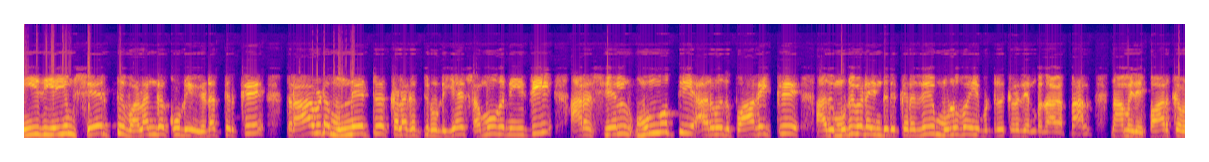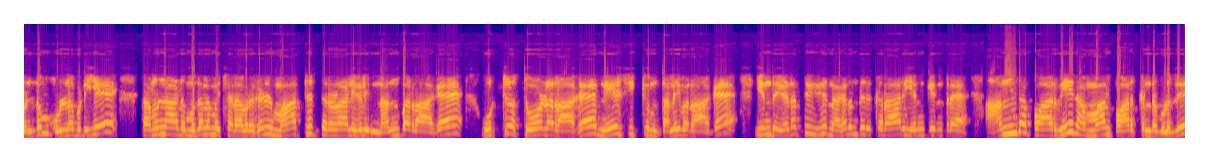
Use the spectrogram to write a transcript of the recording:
நீதியையும் சேர்த்து வழங்கக்கூடிய இடத்திற்கு திராவிட முன்னேற்ற கழகத்தினுடைய சமூக நீதி அரசியல் முன்னூத்தி அறுபது பாகைக்கு அது முடிவடைந்திருக்கிறது முழுமைப்பட்டிருக்கிறது என்பதாகத்தான் நாம் இதை பார்க்க வேண்டும். உள்ளபடியே தமிழ்நாடு முதலமைச்சர் அவர்கள் மாற்றுத்திறனாளிகளின் நண்பராக உற்ற தோழராக நேசிக்கும் தலைவராக இந்த இடத்துக்கு நகர்ந்திருக்கிறார் என்கின்ற அந்த பார்வையை நம்மால் பார்க்கின்ற பொழுது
